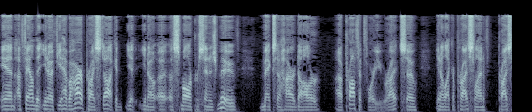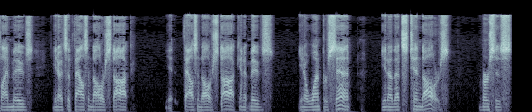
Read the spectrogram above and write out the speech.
And I found that you know if you have a higher price stock, it, you know a, a smaller percentage move makes a higher dollar uh, profit for you, right? So you know like a Priceline, if Priceline moves, you know it's a thousand dollar stock, thousand dollar stock and it moves, you know, one percent, you know, that's ten dollars versus,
